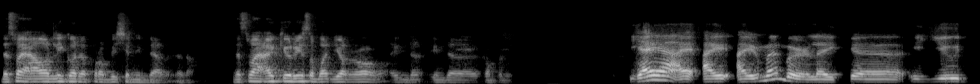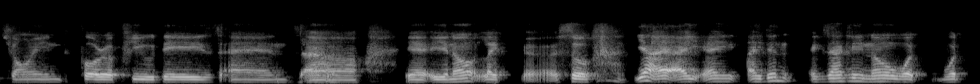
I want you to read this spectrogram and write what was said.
that's why I only got a probation in there. You know that's why I'm curious about your role in the in the company yeah yeah i i, I remember like uh, you joined for a few days and uh, yeah you know like uh, so yeah I, I i didn't exactly know what what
